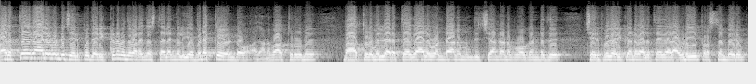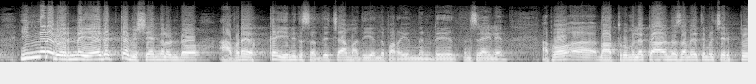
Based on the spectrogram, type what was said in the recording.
വലത്തേ കാൽ കൊണ്ട് ചെരുപ്പ് ധരിക്കണം എന്ന് പറയുന്ന സ്ഥലങ്ങൾ എവിടൊക്കെയുണ്ടോ അതാണ് ബാത്റൂം ബാത്റൂമിൽ ഇടത്തേകാൽ കൊണ്ടാണ് മുന്തിച്ചാണ്ടാണ് പോകേണ്ടത്. ചെരുപ്പ് ധരിക്കേണ്ട വലത്തേകാൽ. അവിടെ ഈ പ്രശ്നം വരും. ഇങ്ങനെ വരുന്ന ഏതൊക്കെ വിഷയങ്ങളുണ്ടോ അവിടെയൊക്കെ ഇനി ഇത് ശ്രദ്ധിച്ചാൽ മതി എന്ന് പറയുന്നുണ്ട്. മനസ്സിലായില്ലേ? അപ്പോൾ ബാത്റൂമിലൊക്കെ ആകുന്ന സമയത്ത് നമ്മൾ ചെരുപ്പ്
